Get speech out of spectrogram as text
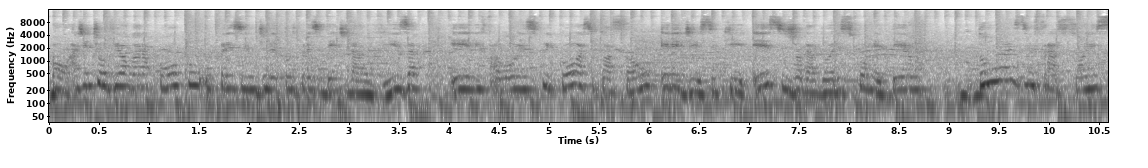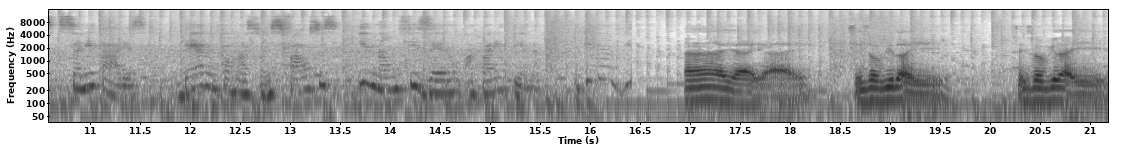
Bom, a gente ouviu agora há pouco o, diretor-presidente da Anvisa, ele falou, explicou a situação, ele disse que esses jogadores cometeram duas infrações sanitárias, deram informações falsas e não fizeram a quarentena. O que. Ai, ai, ai. Vocês ouviram aí? Vocês ouviram aí?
